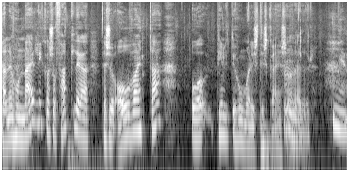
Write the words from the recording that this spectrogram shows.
Þannig hún nær líka svo fallega þessu óvænta og pínliti humoristiska eins og það mm. verður. Já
